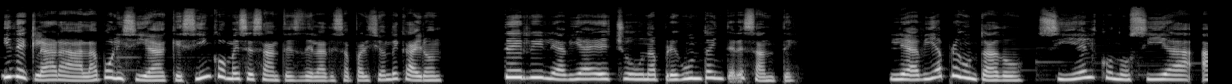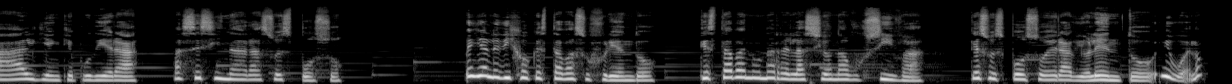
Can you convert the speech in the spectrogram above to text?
y declara a la policía que cinco meses antes de la desaparición de Kyron, Terry le había hecho una pregunta interesante. Le había preguntado si él conocía a alguien que pudiera asesinar a su esposo. Ella le dijo que estaba sufriendo, que estaba en una relación abusiva, que su esposo era violento y bueno,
